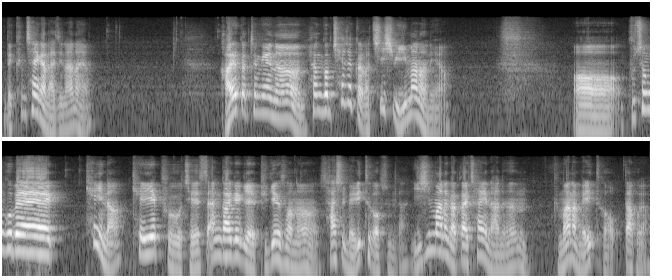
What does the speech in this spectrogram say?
근데 큰 차이가 나진 않아요. 가격 같은 경우에는 현금 최저가가 72만원이에요. 어, 9900K나 KF 제일 싼 가격에 비교해서는 사실 메리트가 없습니다. 20만원 가까이 차이 나는 그만한 메리트가 없다고요.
